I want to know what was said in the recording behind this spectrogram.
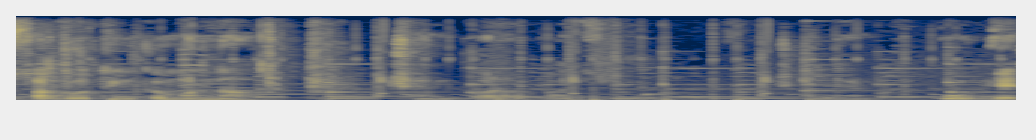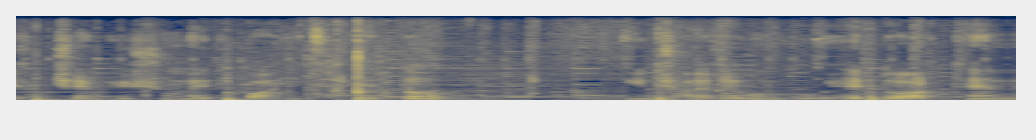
ուսագոտին կմնա չեմ կարա բայց չգիտեմ ու էլ չեմ հիշում այդ պահից հետո ինչ ա եղել ու հետո արդեն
